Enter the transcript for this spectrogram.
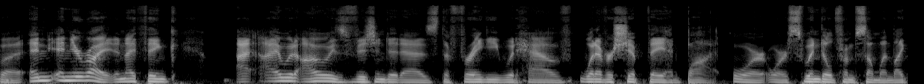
But and and you're right, and I think I, I would I always visioned it as the Ferengi would have whatever ship they had bought or or swindled from someone. Like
